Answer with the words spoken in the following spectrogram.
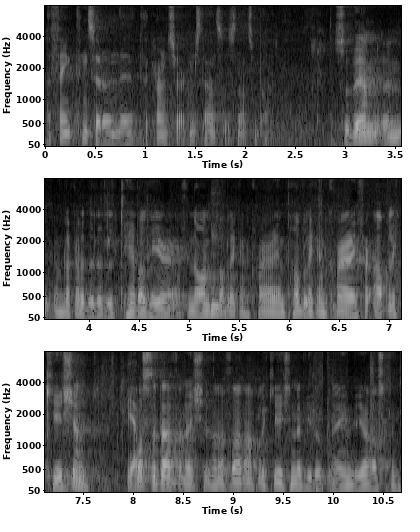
I think considering the, the current circumstances, not so bad. So then, and I'm looking at the little table here of non-public inquiry and public inquiry for application. Yep. What's the definition of that application, if you don't mind me asking?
